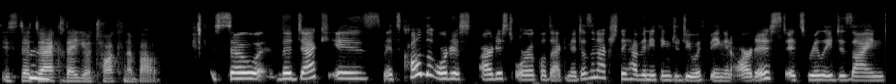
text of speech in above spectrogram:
is the mm. deck that you're talking about so the deck is it's called the artist artist oracle deck and it doesn't actually have anything to do with being an artist it's really designed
